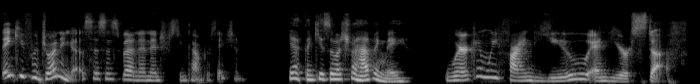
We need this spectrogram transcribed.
thank you for joining us. This has been an interesting conversation. Yeah, thank you so much for having me. Where can we find you and your stuff?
